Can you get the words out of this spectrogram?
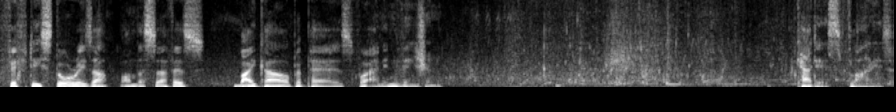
Fifty stories up on the surface, Baikal prepares for an invasion. Caddis flies.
